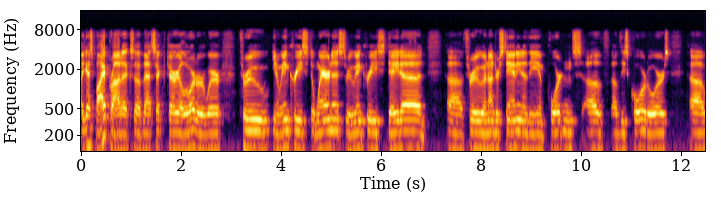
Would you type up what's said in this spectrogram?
I guess, byproducts of that secretarial order, where through you know increased awareness, through increased data, and uh, through an understanding of the importance of of these corridors, uh,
